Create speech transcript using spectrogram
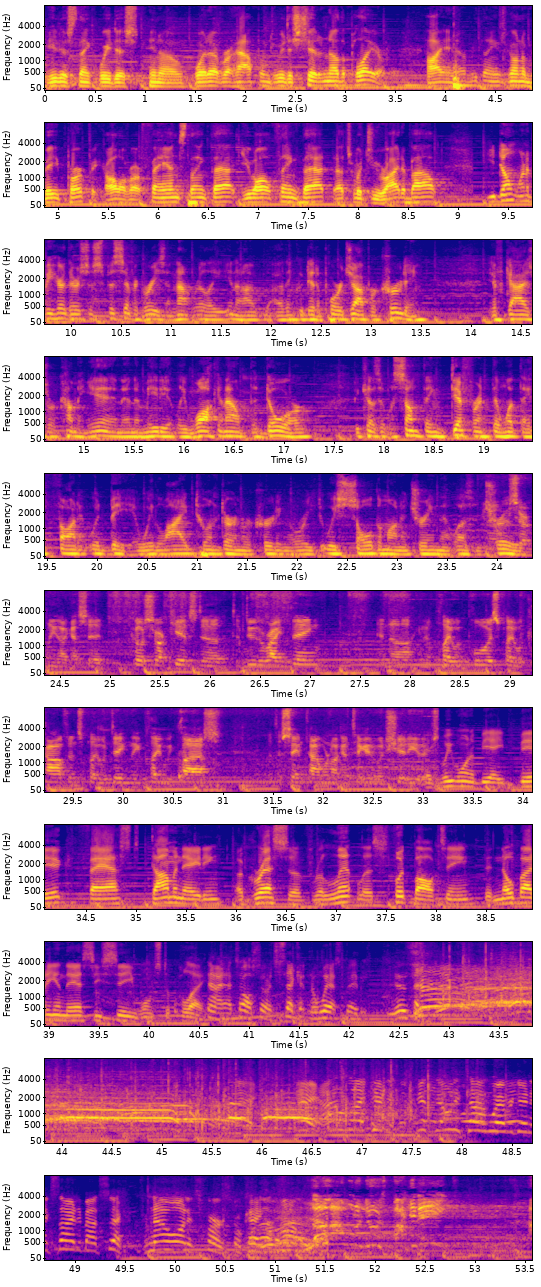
You just think we just, you know, whatever happens, we just shit another player. Hi, and everything's going to be perfect. All of our fans think that. You all think that. That's what you write about. You don't want to be here. There's a specific reason. Not really, you know, I, I think we did a poor job recruiting. If guys are coming in and immediately walking out the door because it was something different than what they thought it would be. And we lied to them during recruiting or we, we sold them on a dream that wasn't you know, true. Certainly, like I said, coach our kids to, to do the right thing and uh, you know play with poise, play with confidence, play with dignity, play with class. At the same time, we're not going to take anyone shit either. We want to be a big, fast, dominating, aggressive, relentless football team that nobody in the SEC wants to play. Now, that's also a second in the West, baby. Yes, sir. Hey, I don't like it. It's the only time we're ever getting excited about second. From now on, it's first, okay? All I want to do is fucking eat.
